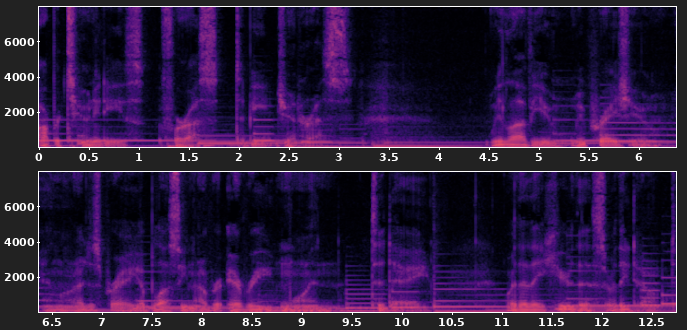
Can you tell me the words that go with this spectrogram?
opportunities for us to be generous. We love you. We praise you. And Lord, I just pray a blessing over everyone today, whether they hear this or they don't.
